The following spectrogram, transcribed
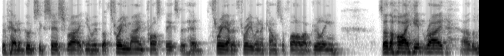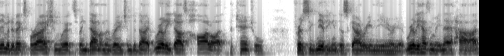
We've had a good success rate. You know, we've got three main prospects. We've had three out of three when it comes to follow-up drilling. So the high hit rate, uh, the limit of exploration work that's been done in the region to date really does highlight the potential for a significant discovery in the area. It really hasn't been that hard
